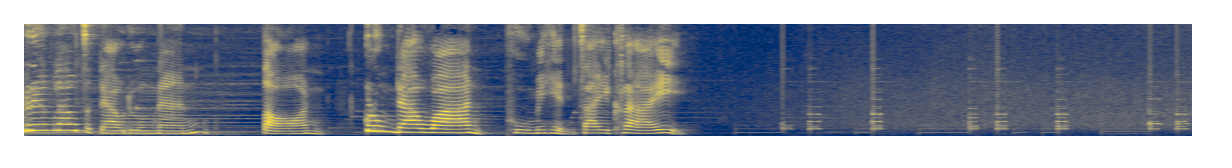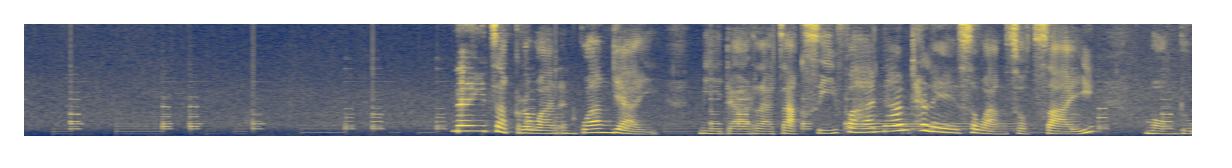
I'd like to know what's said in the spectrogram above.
เรื่องเล่าจากดาวดวงนั้น ตอน กลุ่มดาววาน ผู้ไม่เห็นใจใคร ในจักรวาลอันกว้างใหญ่ มีดาราจักรสีฟ้าน้ำทะเลสว่างสดใส มองดู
